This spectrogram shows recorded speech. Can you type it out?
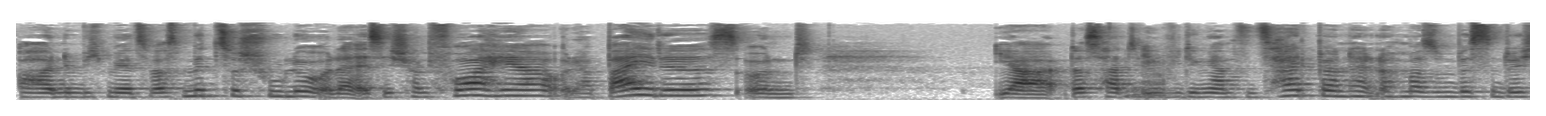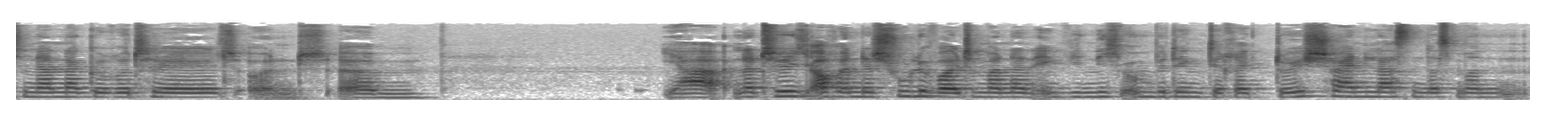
oh, nehme ich mir jetzt was mit zur Schule oder esse ich schon vorher oder beides. Und ja, das hat ja. irgendwie den ganzen Zeitplan halt nochmal so ein bisschen durcheinander gerüttelt. Und ähm, ja, natürlich auch in der Schule wollte man dann irgendwie nicht unbedingt direkt durchscheinen lassen, dass man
